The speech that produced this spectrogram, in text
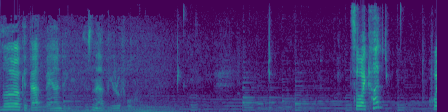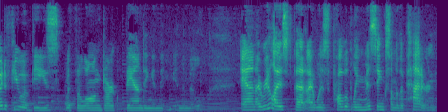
Look at that banding. Isn't that beautiful? So I cut quite a few of these with the long dark banding in the, in the middle. And I realized that I was probably missing some of the pattern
